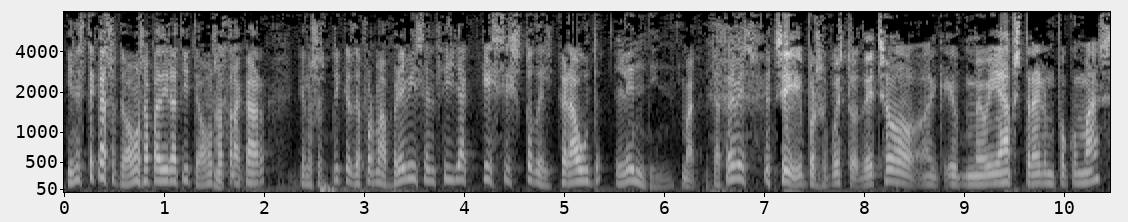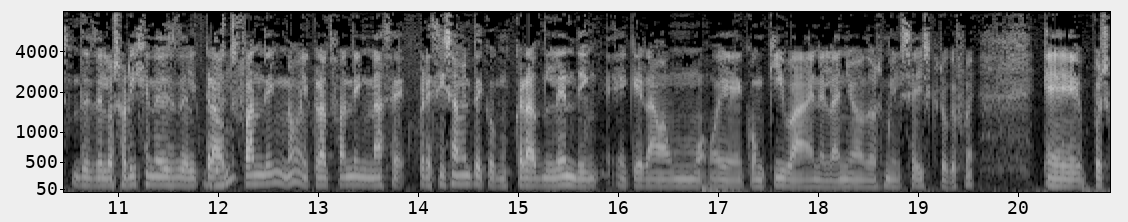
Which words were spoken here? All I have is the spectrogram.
Y en este caso te vamos a pedir a ti, te vamos a atracar que nos expliques de forma breve y sencilla qué es esto del crowd lending. Vale. ¿Te atreves? Sí, por supuesto. De hecho, eh, me voy a abstraer un poco más desde los orígenes del crowdfunding, ¿no? El crowdfunding nace precisamente con crowdlending, eh, que era un, eh, con Kiva en el año 2006, creo que fue. Eh, pues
